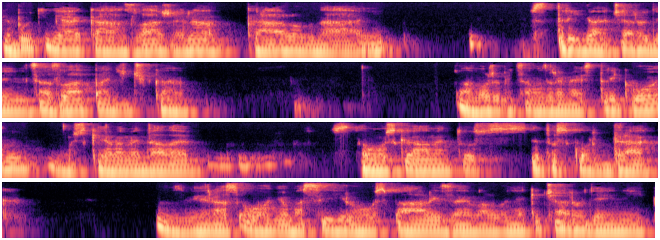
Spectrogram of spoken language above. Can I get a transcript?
že buď nejaká zlá žena, kráľovná, striga, čarodejnica, zlá padička, a môže byť samozrejme aj strikvoň, mužský element, ale z toho mužského elementu je to skôr drak, zviera s ohňom a sírou spáli zem, alebo nejaký čarodejník,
